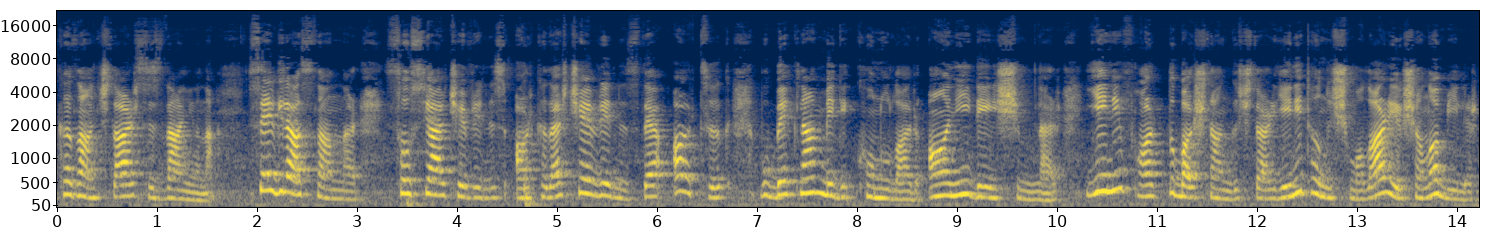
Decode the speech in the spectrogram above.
Kazançlar sizden yana. Sevgili aslanlar, sosyal çevreniz, arkadaş çevrenizde artık bu beklenmedik konular, ani değişimler, yeni farklı başlangıçlar, yeni tanışmalar yaşanabilir.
